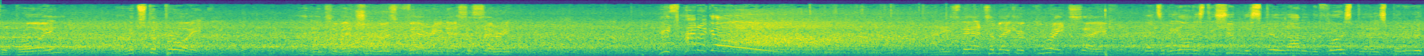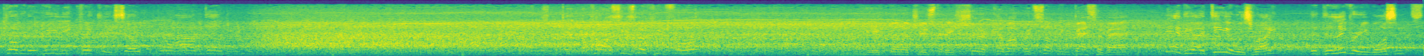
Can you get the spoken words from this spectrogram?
De Bruyne. Now it's De Bruyne. That intervention was very necessary. He's had a goal! And he's there to make a great save. Well, to be honest, he shouldn't have spilled that in the first place, but he recovered it really quickly, so no harm done. Get the pass he's looking for. He acknowledges that he should have come up with something better there. Yeah, the idea was right. The delivery wasn't.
